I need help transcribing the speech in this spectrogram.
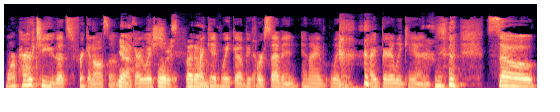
more power to you. That's freaking awesome. Yeah, like, I wish course, but, um, I could wake up before yeah. 7, and I, like, I barely can. so,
